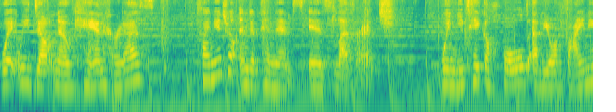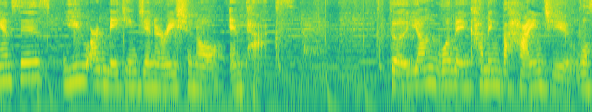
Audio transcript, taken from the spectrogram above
What we don't know can hurt us. Financial independence is leverage. When you take a hold of your finances, you are making generational impacts. The young woman coming behind you will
